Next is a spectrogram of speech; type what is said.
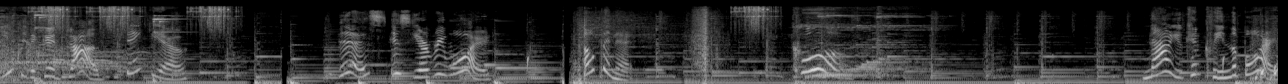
You did a good job. Thank you. This is your reward. Open it. Cool. Now you can clean the board.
